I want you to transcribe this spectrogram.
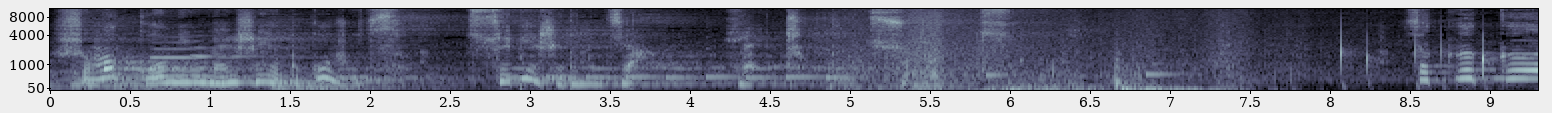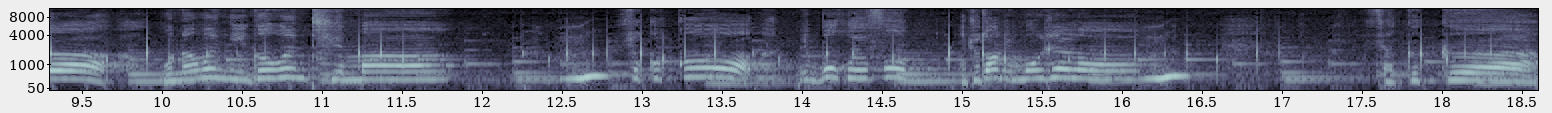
什么国民男神也不过如此，随便谁都能加，来者不拒。小哥哥，我能问你一个问题吗？小哥哥，你不回复，我就当你默认了。小哥哥，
